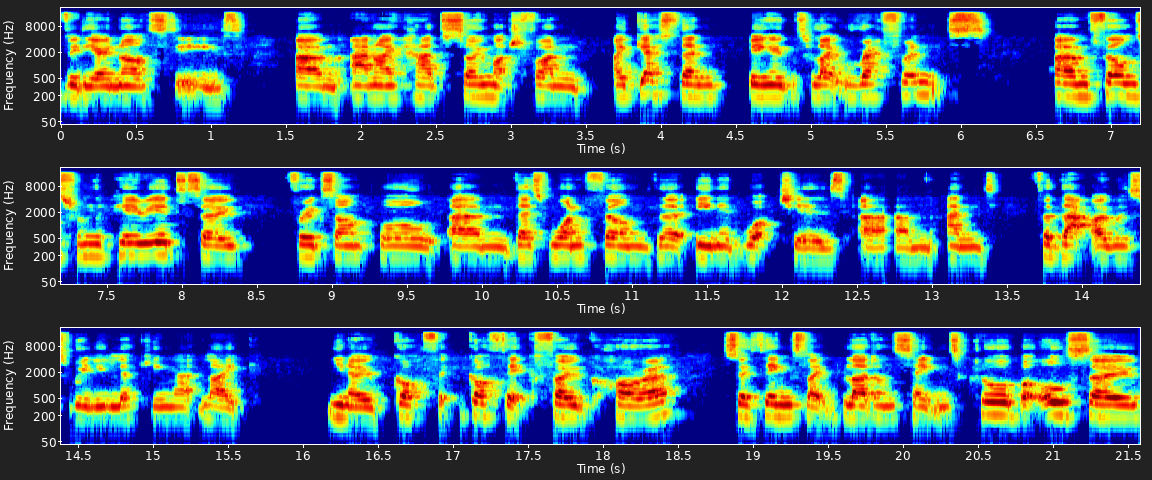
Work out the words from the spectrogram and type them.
video nasties. Um, and I had so much fun, I guess, then being able to like reference um, films from the period. So, for example, um, there's one film that Enid watches, um, and for that, I was really looking at like, you know, gothic, gothic folk horror. So things like Blood on Satan's Claw, but also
